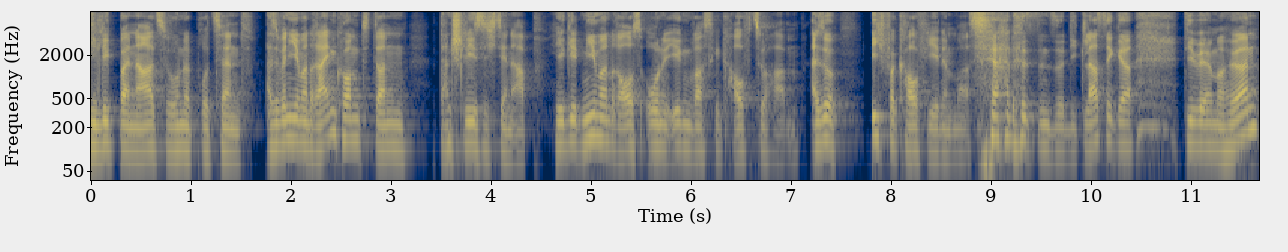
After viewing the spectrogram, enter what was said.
die liegt bei nahezu 100 Prozent. Also wenn jemand reinkommt, dann, dann schließe ich den ab. Hier geht niemand raus, ohne irgendwas gekauft zu haben. Also ich verkaufe jedem was. Ja, das sind so die Klassiker, die wir immer hören.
